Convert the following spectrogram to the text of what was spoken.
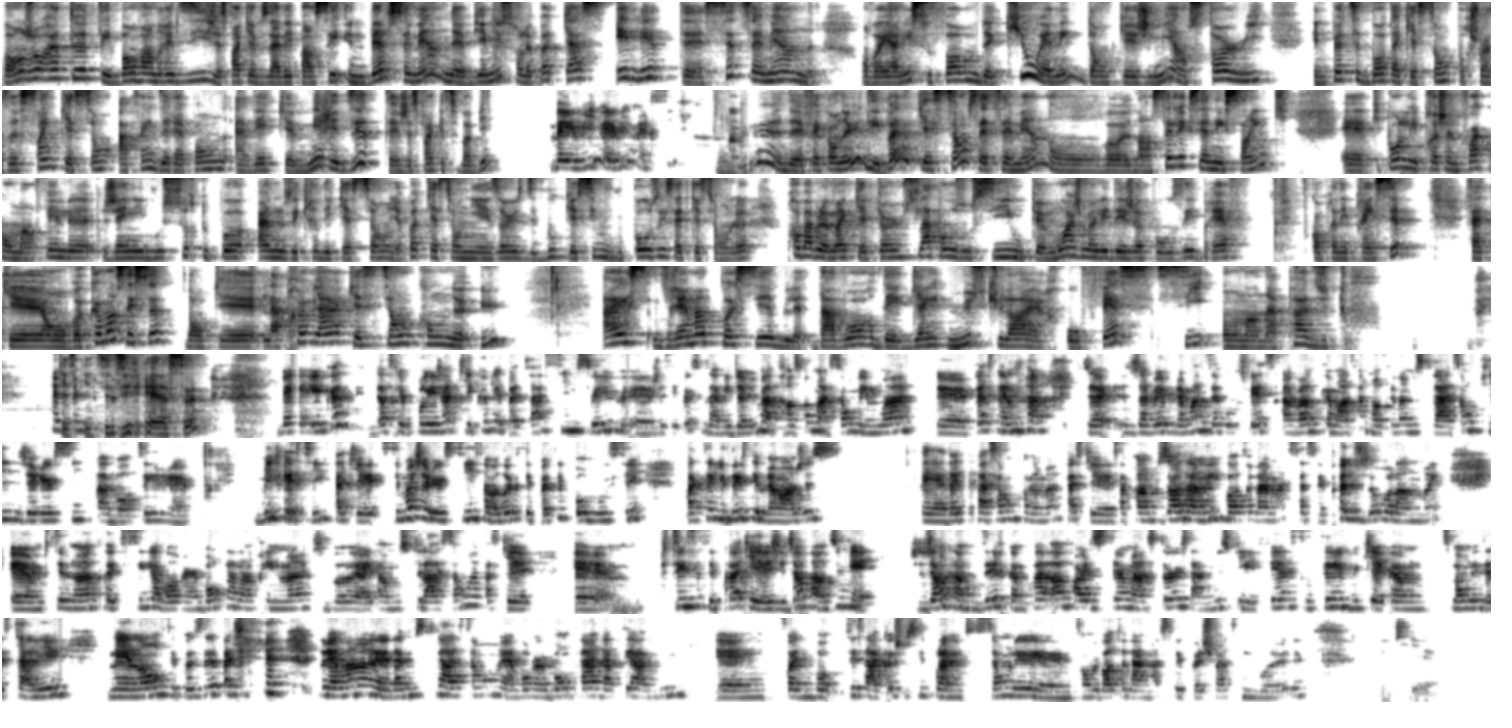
Bonjour à toutes et bon vendredi. J'espère que vous avez passé une belle semaine. Bienvenue sur le podcast Élite. Cette semaine, on va y aller sous forme de Q&A. Donc, j'ai mis en story une petite boîte à questions pour choisir cinq questions afin d'y répondre avec Mérédith. J'espère que tu vas bien. Ben oui, ben oui, merci. Good. Fait qu'on a eu des bonnes questions cette semaine. On va en sélectionner cinq. Euh, puis pour les prochaines fois qu'on en fait, gênez-vous surtout pas à nous écrire des questions. Il n'y a pas de questions niaiseuses. Dites-vous que si vous vous posez cette question-là, probablement que quelqu'un se la pose aussi ou que moi, je me l'ai déjà posée. Bref, vous comprenez le principe. Fait que, euh, on va commencer ça. Donc, euh, la première question qu'on a eue, est-ce vraiment possible d'avoir des gains musculaires aux fesses si on n'en a pas du tout? Qu'est-ce que tu dirais à ça? Ben, écoute, parce que pour les gens qui écoutent le podcast, s'ils me suivent, euh, je ne sais pas si vous avez déjà vu ma transformation, mais moi, euh, personnellement, j'avais vraiment zéro fesses avant de commencer à m'entraîner en musculation, puis j'ai réussi à bâtir euh, mes fessiers. Fait que si moi j'ai réussi, ça veut dire que c'est possible pour vous aussi. Fait que l'idée, c'est vraiment juste euh, d'être patient probablement parce que ça prend plusieurs années, bâtir la masse, ça se fait pas du jour au lendemain. Euh, puis c'est vraiment focusé, avoir un bon plan d'entraînement qui va être en musculation hein, parce que euh, tu sais, ça c'est quoi que j'ai déjà entendu, mais j'ai déjà entendu dire comme quoi, ah, faire du Stairmaster, ça muscle les fesses, tu sais, vu que comme tu montes des escaliers. Mais non, c'est pas ça. Fait que vraiment, euh, la musculation, avoir un bon plan adapté à vous. Euh, fois de bon, tu sais, ça coche aussi pour la nutrition, là. Euh, si on veut bâtir de la masse, il pas le choix à ce niveau-là. Là.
